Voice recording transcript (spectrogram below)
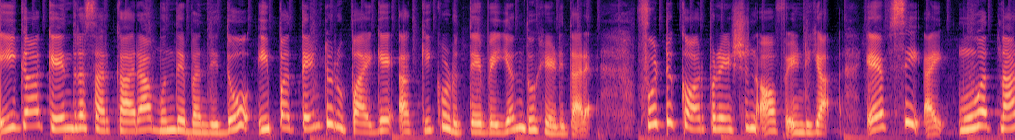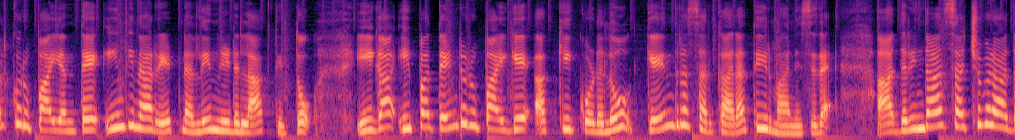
ಈಗ ಕೇಂದ್ರ ಸರ್ಕಾರ ಮುಂದೆ ಬಂದಿದ್ದು ಇಪ್ಪತ್ತೆಂಟು ರೂಪಾಯಿಗೆ ಅಕ್ಕಿ ಕೊಡುತ್ತೇವೆ ಎಂದು ಹೇಳಿದ್ದಾರೆ. Food corporation of India, FCI, ಮೂವತ್ನಾಲ್ಕು ರೂಪಾಯಿಯಂತೆ ಇಂದಿನ ರೇಟ್ನಲ್ಲಿ ನೀಡಲಾಗ್ತಿತ್ತು. ಈಗ ಇಪ್ಪತ್ತೆಂಟು ರೂಪಾಯಿಗೆ ಅಕ್ಕಿ ಕೊಡಲು ಕೇಂದ್ರ ಸರ್ಕಾರ ತೀರ್ಮಾನಿಸಿದೆ. ಆದ್ದರಿಂದ ಸಚಿವರಾದ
